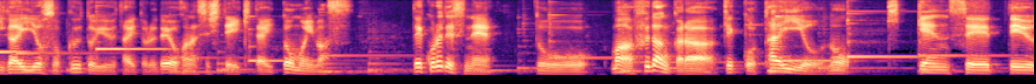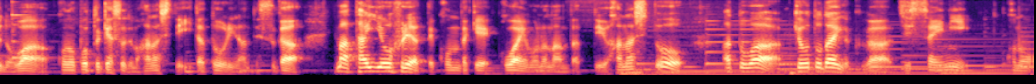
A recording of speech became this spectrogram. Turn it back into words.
被害予測というタイトルでお話ししていきたいと思います。で、これですね、とまあ普段から結構太陽の危険性っていうのはこのポッドキャストでも話していた通りなんですがまあ太陽フレアってこんだけ怖いものなんだっていう話とあとは京都大学が実際にこの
